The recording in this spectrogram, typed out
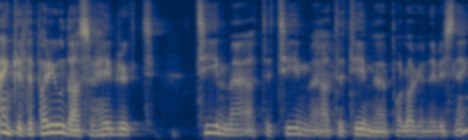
Enkelte perioder så har jeg brukt time etter time etter time på å lage undervisning.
